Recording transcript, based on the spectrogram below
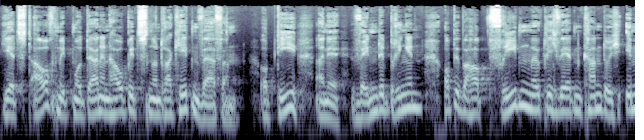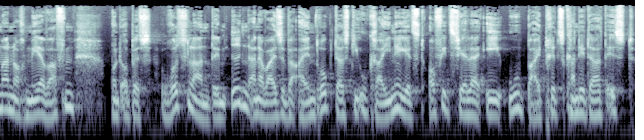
jetzt auch mit modernen Haubitzen und Raketenwerfern ob die eine Wende bringen, ob überhaupt Frieden möglich werden kann durch immer noch mehr Waffen und ob es Russland in irgendeiner Weise beeindruckt, dass die Ukraine jetzt offizieller EU-Beitrittskandidat ist.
